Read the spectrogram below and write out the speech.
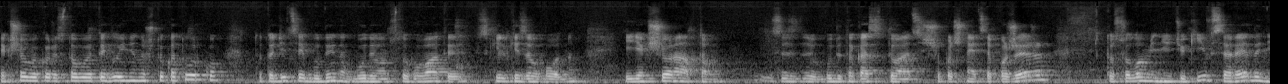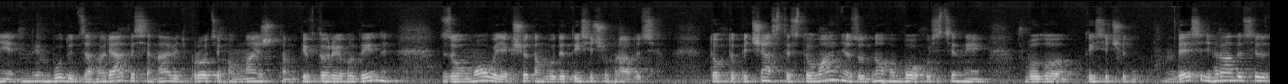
Якщо ви використовуєте глиняну штукатурку, то тоді цей будинок буде вам слугувати скільки завгодно. І якщо раптом буде така ситуація, що почнеться пожежа, то солом'яні тюки всередині не будуть загорятися навіть протягом майже там півтори години за умови, якщо там буде 1000 градусів. Тобто під час тестування з одного боку стіни було 1010 градусів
